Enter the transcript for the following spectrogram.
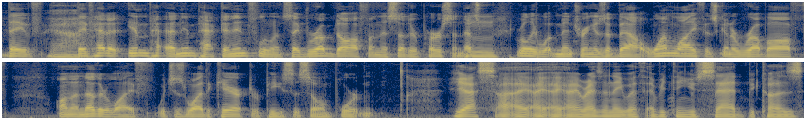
they've yeah. they've had an, an impact, an influence. They've rubbed off on this other person. That's mm. really what mentoring is about. One life is going to rub off on another life, which is why the character piece is so important. Yes, I, I, I resonate with everything you said because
